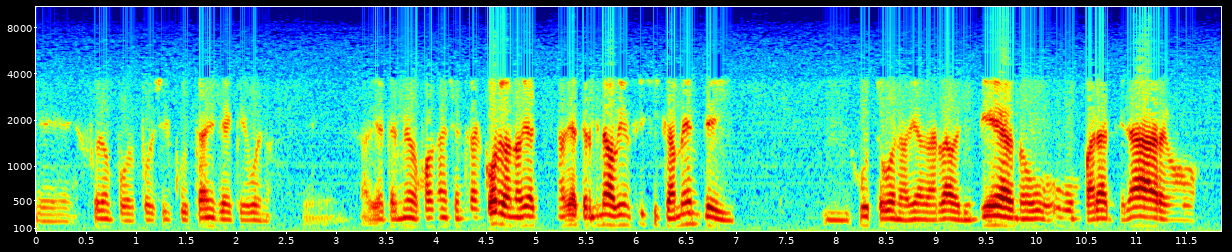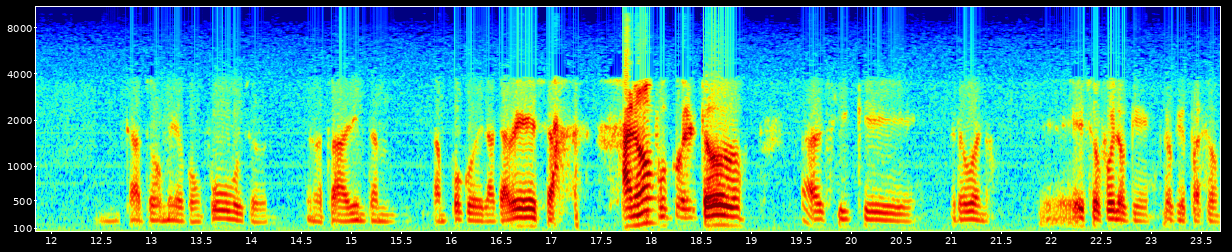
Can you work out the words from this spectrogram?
eh, fueron por por circunstancias que bueno eh, había terminado de jugar acá en Central Córdoba no había no había terminado bien físicamente y y justo bueno había agarrado el invierno hubo, hubo un parate largo y estaba todo medio confuso no estaba bien tan tampoco de la cabeza Ah, ¿no? un poco del todo así que pero bueno eh, eso fue lo que lo que pasó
